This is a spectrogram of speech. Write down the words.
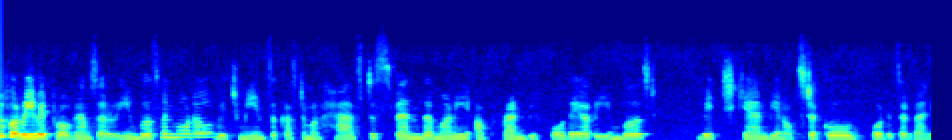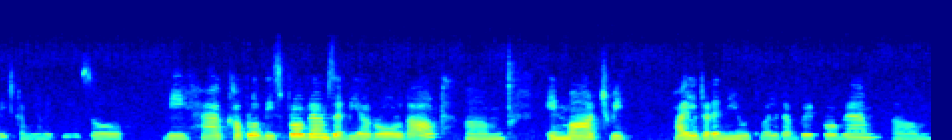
of our rebate programs are reimbursement model, which means the customer has to spend the money upfront before they are reimbursed, which can be an obstacle for disadvantaged communities. So we have a couple of these programs that we have rolled out. Um, in March, we piloted a new toilet upgrade program um,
